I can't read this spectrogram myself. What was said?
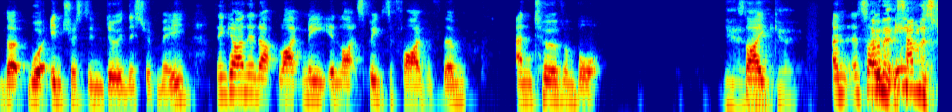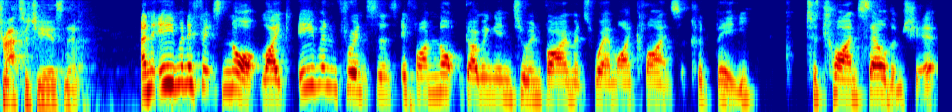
that were interested in doing this with me. I think I ended up like meeting, like speaking to five of them, and two of them bought. Yeah, it's like, and, and so having a, it's having a strategy, isn't it? And even if it's not like even for instance if i'm not going into environments where my clients could be to try and sell them shit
